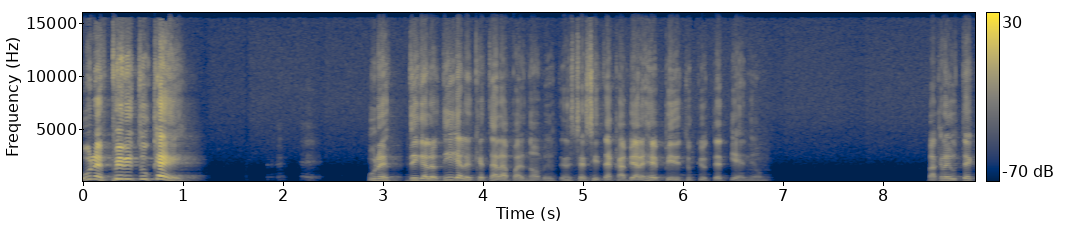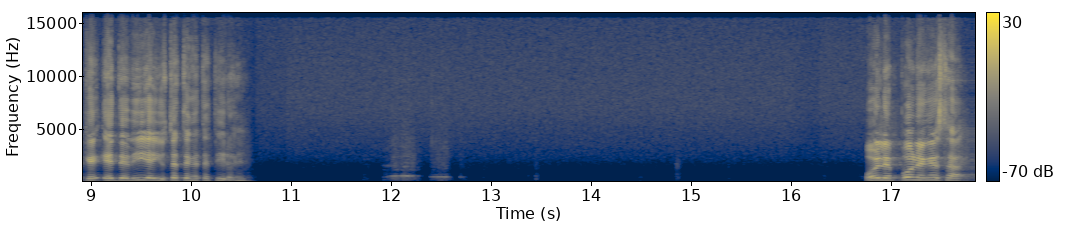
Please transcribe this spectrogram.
un espíritu que. dígale, dígale que está la paz. No, necesita cambiar ese espíritu que usted tiene. Va a creer usted que es de día y usted está en este tiro. ¿eh? Hoy le ponen esa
